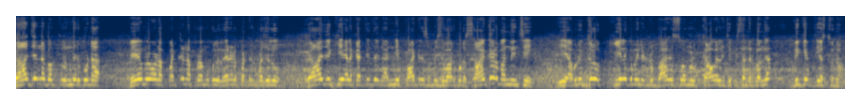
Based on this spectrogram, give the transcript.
రాజన్న భక్తులందరూ కూడా వేములవాడ పట్టణ ప్రముఖులు వేనడ పట్టణ ప్రజలు రాజకీయాలకు అతీతంగా అన్ని పార్టీలకు సంబంధించిన వారు కూడా సహకారం అందించి ఈ అభివృద్ధిలో కీలకమైనటువంటి భాగస్వాములు కావాలని చెప్పి సందర్భంగా విజ్ఞప్తి చేస్తున్నాం.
